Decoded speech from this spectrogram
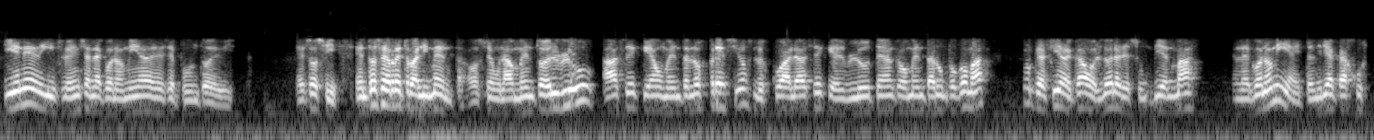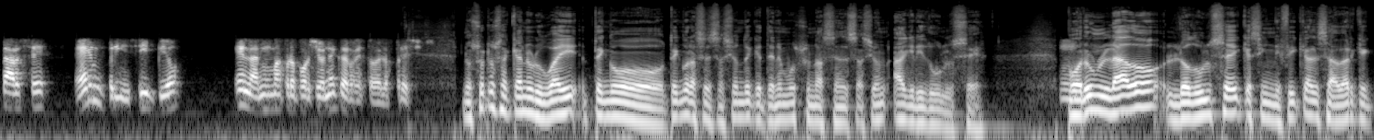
Tiene influencia en la economía desde ese punto de vista. Eso sí, entonces retroalimenta, o sea, un aumento del blue hace que aumenten los precios, lo cual hace que el blue tenga que aumentar un poco más, porque al fin y al cabo el dólar es un bien más en la economía y tendría que ajustarse, en principio, en las mismas proporciones que el resto de los precios. Nosotros acá en Uruguay tengo, tengo la sensación de que tenemos una sensación agridulce. Mm. Por un lado, lo dulce que significa el saber que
